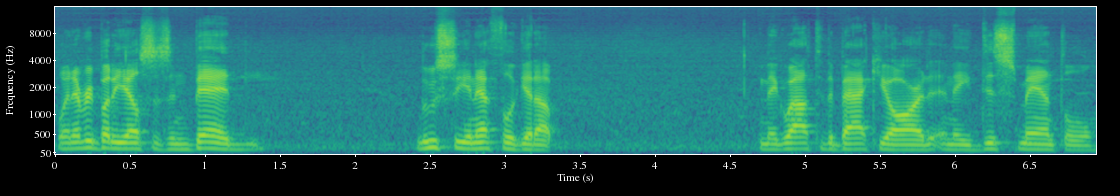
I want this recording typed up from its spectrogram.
when everybody else is in bed, Lucy and Ethel get up and they go out to the backyard and they dismantle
